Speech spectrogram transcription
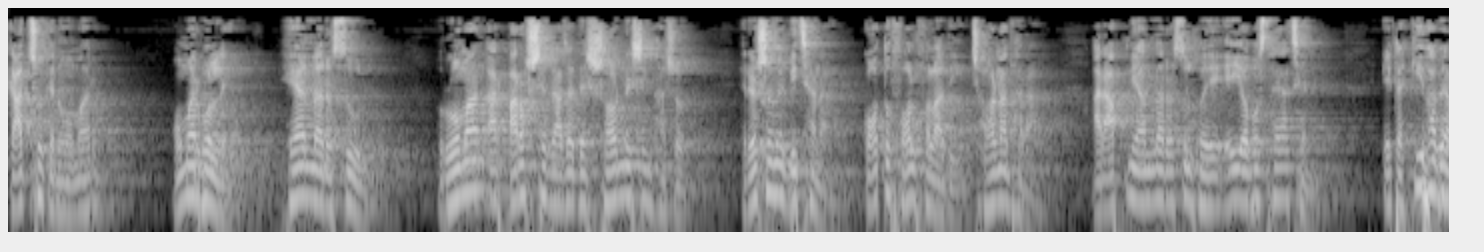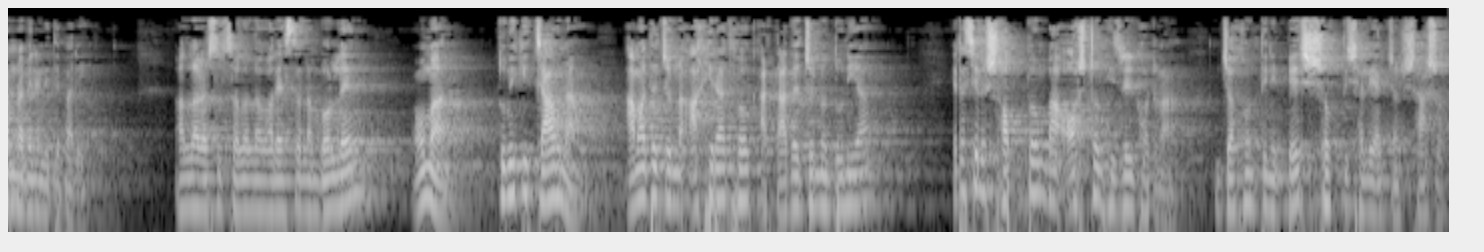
কাঁদছ কেন ওমার? ওমার বললেন, হে আল্লাহ রসুল, রোমান আর পারস্যের রাজাদের স্বর্ণের সিংহাসন রেশমের বিছানা, কত ফল ফলাদি ঝর্ণাধারা, আর আপনি আল্লাহ রসুল হয়ে এই অবস্থায় আছেন? এটা কীভাবে আমরা মেনে নিতে পারি? আল্লাহ রসুল সাল্লাহ আলাইসাল্লাম বললেন, ওমার, তুমি কি চাও না আমাদের জন্য আখিরাত হোক আর তাদের জন্য দুনিয়া? এটা ছিল সপ্তম বা অষ্টম হিজড়ির ঘটনা। যখন তিনি বেশ শক্তিশালী একজন শাসক।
